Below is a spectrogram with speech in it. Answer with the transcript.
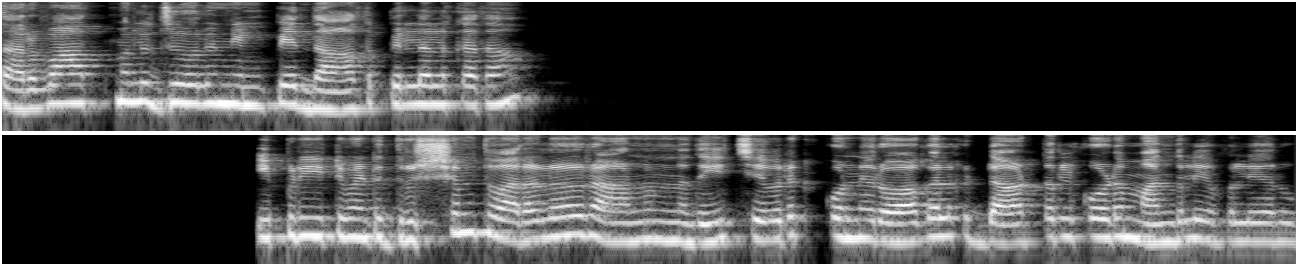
సర్వాత్మల జోలు నింపే దాత పిల్లలు కదా. ఇప్పుడు ఇటువంటి దృశ్యం త్వరలో రానున్నది. చివరికి కొన్ని రోగాలకు డాక్టర్లు కూడా మందులు ఇవ్వలేరు.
